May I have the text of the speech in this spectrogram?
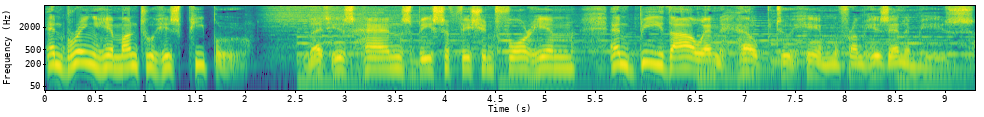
and bring him unto his people. Let his hands be sufficient for him, and be thou an help to him from his enemies.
